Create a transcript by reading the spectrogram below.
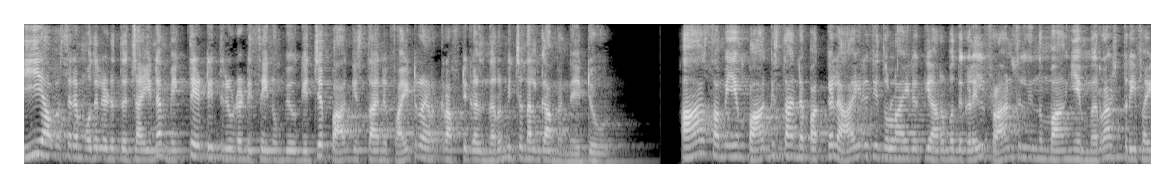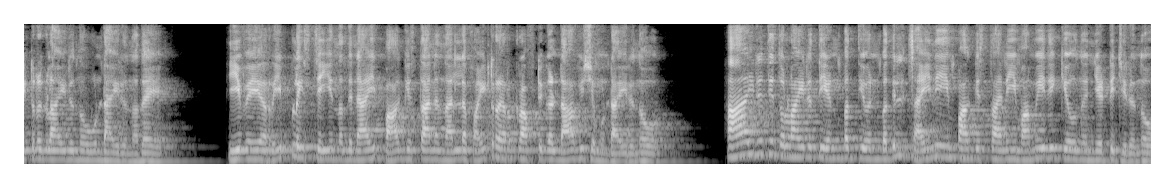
ഈ അവസരം മുതലെടുത്ത് ചൈന മിഗ് തേർട്ടി ത്രീയുടെ ഡിസൈൻ ഉപയോഗിച്ച് പാകിസ്ഥാന് ഫൈറ്റർ എയർക്രാഫ്റ്റുകൾ നിർമ്മിച്ചു നൽകാമെന്നേറ്റു. ആ സമയം പാകിസ്ഥാന്റെ പക്കൽ ആയിരത്തി തൊള്ളായിരത്തി അറുപതുകളിൽ ഫ്രാൻസിൽ നിന്നും വാങ്ങിയ മിറാഷ് ത്രീ ഫൈറ്ററുകളായിരുന്നു ഉണ്ടായിരുന്നത്. ഇവയെ റീപ്ലേസ് ചെയ്യുന്നതിനായി പാകിസ്ഥാന് നല്ല ഫൈറ്റർ എയർക്രാഫ്റ്റുകളുടെ ആവശ്യമുണ്ടായിരുന്നു. ആയിരത്തി തൊള്ളായിരത്തി എൺപത്തി ഒൻപതിൽ ചൈനയും പാകിസ്ഥാനെയും അമേരിക്ക ഒന്ന് ഞെട്ടിച്ചിരുന്നു.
